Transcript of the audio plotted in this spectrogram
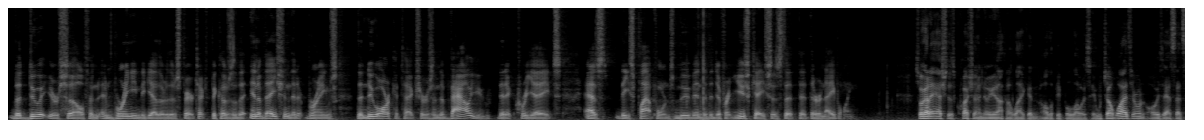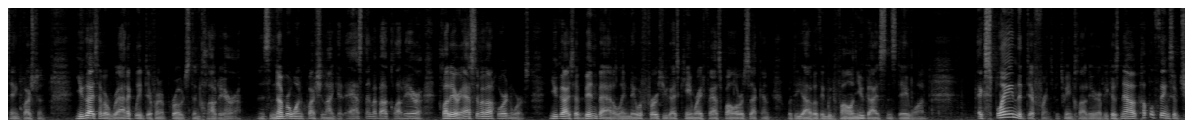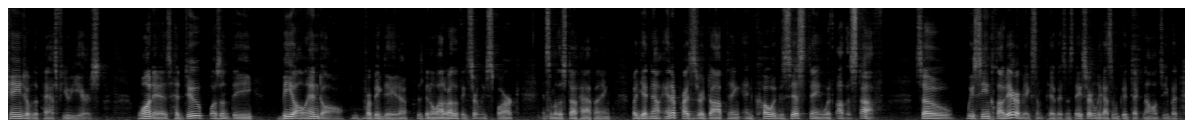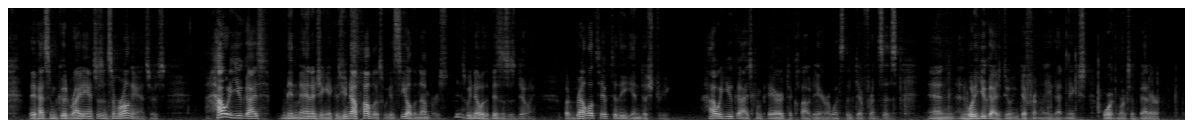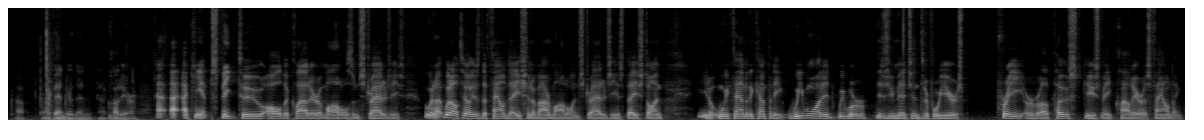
the do-it-yourself and, and bringing together the disparate tech because of the innovation that it brings, the new architectures and the value that it creates as these platforms move into the different use cases that, that they're enabling. So I got to ask you this question. I know you're not going to like it, and all the people will always say, well, John, why does everyone always ask that same question? You guys have a radically different approach than Cloudera. And it's the number one question I get. Ask them about Cloudera. Cloudera, ask them about Hortonworks. You guys have been battling. They were first. You guys came right fast follower second with the Yahoo thing. We've been following you guys since day one. Explain the difference between Cloudera, because now a couple things have changed over the past few years. One is Hadoop wasn't the be all end all mm -hmm. for big data. There's been a lot of other things, certainly Spark, and some other stuff happening. But yet now enterprises are adopting and coexisting with other stuff. So we've seen Cloudera make some pivots, and they certainly got some good technology, but they've had some good right answers and some wrong answers. How are you guys been managing it? Because you're now public, so we can see all the numbers, yeah. so we know what the business is doing. But relative to the industry, how are you guys compared to Cloudera? What's the differences? And, and what are you guys doing differently that makes Hortonworks a better uh, uh, vendor than uh, Cloudera? I, I, can't speak to all the Cloudera models and strategies. What, I, what I'll tell you is the foundation of our model and strategy is based on, you know, when we founded the company, we wanted, we were, as you mentioned, three or four years pre or uh, post, excuse me, cloud Cloudera's founding.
